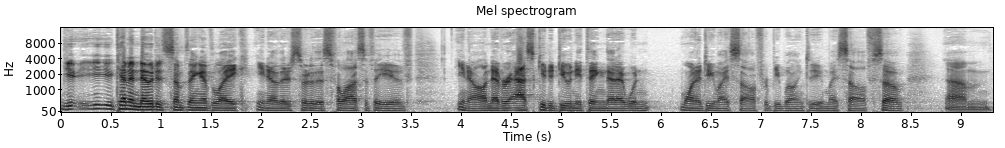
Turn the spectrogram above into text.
You you kind of noted something of like you know there's sort of this philosophy of you know I'll never ask you to do anything that I wouldn't want to do myself or be willing to do myself. So um,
